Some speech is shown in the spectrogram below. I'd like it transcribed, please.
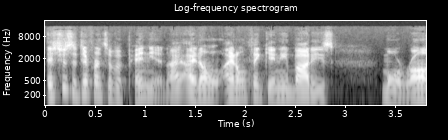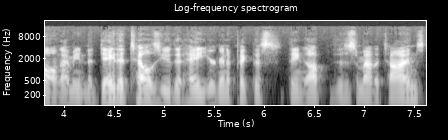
it's just a difference of opinion. I, I don't I don't think anybody's more wrong. I mean, the data tells you that hey, you're going to pick this thing up this amount of times,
